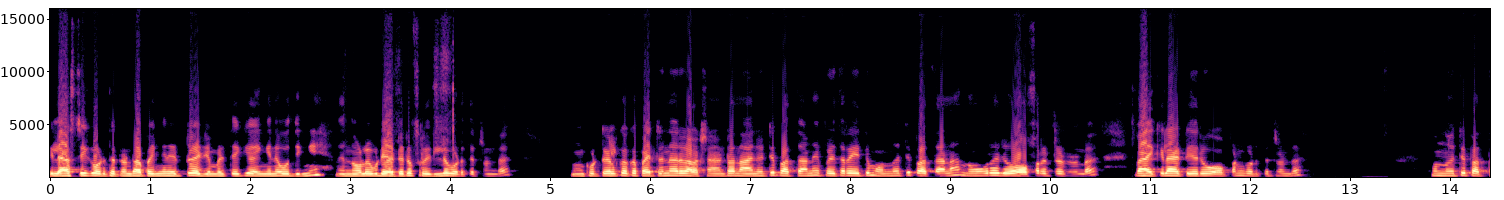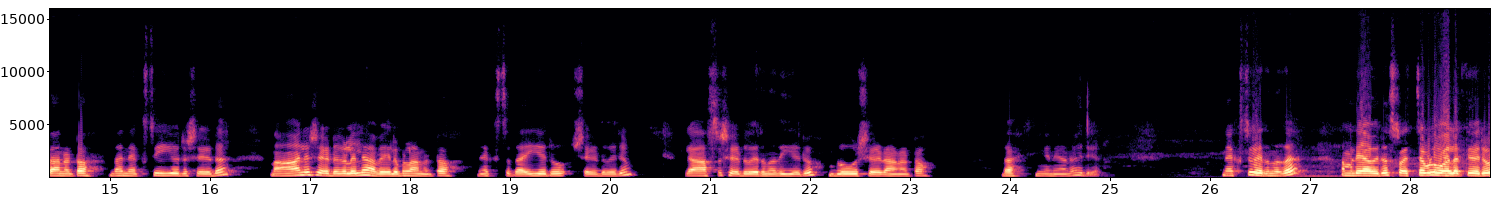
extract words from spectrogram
ഇലാസ്റ്റിക് കൊടുത്തിട്ടുണ്ട്. അപ്പോൾ ഇങ്ങനെ ഇട്ട് കഴിയുമ്പോഴത്തേക്കും ഇങ്ങനെ ഒതുങ്ങി നിന്നോളൂ. ഇവിടെ ആയിട്ടൊരു ഫ്രില്ല് കൊടുത്തിട്ടുണ്ട്. കുട്ടികൾക്കൊക്കെ പറ്റുന്ന ഒരു കളക്ഷൻ കേട്ടോ. നാനൂറ്റി പത്താണ് ഇപ്പോഴത്തെ റേറ്റ് മുന്നൂറ്റി പത്താണ് നൂറ് രൂപ ഓഫർ ഇട്ടിട്ടുണ്ട്. ബാക്കിലായിട്ട് ഈ ഒരു ഓപ്പൺ കൊടുത്തിട്ടുണ്ട്. മുന്നൂറ്റി പത്താണ് കേട്ടോ. ഇതാ നെക്സ്റ്റ് ഈ ഒരു ഷെയ്ഡ് നാല് ഷെയ്ഡുകളിൽ അവൈലബിൾ ആണ് കേട്ടോ. നെക്സ്റ്റ് ഇതാ ഈ ഒരു ഷെയ്ഡ് വരും. ലാസ്റ്റ് ഷെയ്ഡ് വരുന്നത് ഈ ഒരു ബ്ലൂ ഷെയ്ഡാണ് കേട്ടോ. ഇതാ ഇങ്ങനെയാണ് വരിക. നെക്സ്റ്റ് വരുന്നത് നമ്മുടെ ആ ഒരു സ്ട്രെച്ചബിൾ പോലത്തെ ഒരു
